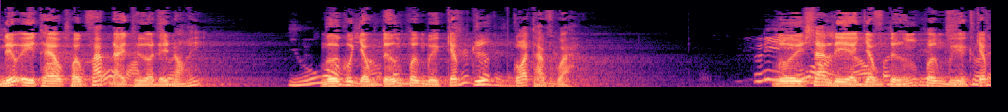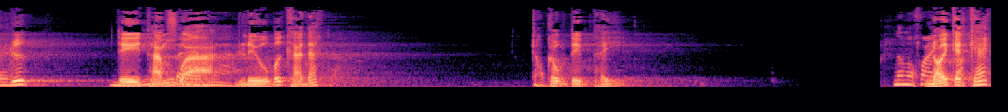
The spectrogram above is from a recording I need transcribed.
Nếu y theo Phật Pháp Đại Thừa để nói Người có dòng tưởng phân biệt chấp trước có thảm họa. Người xa lìa dòng tưởng phân biệt chấp trước Thì thảm họa liệu bất khả đắc Không tìm thấy. Nói cách khác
